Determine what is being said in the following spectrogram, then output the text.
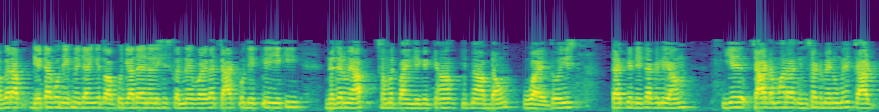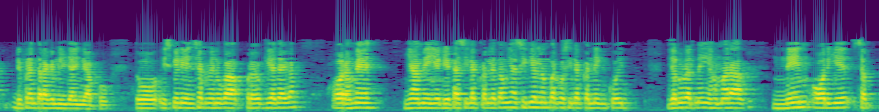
अगर आप डेटा को देखने जाएँगे तो आपको ज़्यादा एनालिसिस करना पड़ेगा। चार्ट को देख के एक ही नज़र में आप समझ पाएँगे कि क्या, कितना अप डाउन हुआ है। तो इस टाइप के डेटा के लिए हम ये चार्ट हमारा इंसर्ट मेनू में चार्ट डिफरेंट तरह के मिल जाएँगे आपको। तो इसके लिए इंसर्ट मेनू का प्रयोग किया जाएगा। और हमें, यहाँ मैं ये डेटा सिलेक्ट कर लेता हूँ। यहाँ सीरियल नंबर को सिलेक्ट करने की कोई ज़रूरत नहीं। हमारा नेम और ये सब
